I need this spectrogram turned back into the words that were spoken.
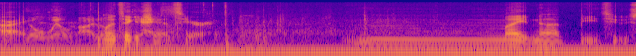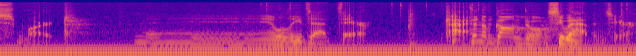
Alright, Your will, my lord. I'm to take a Yes. chance here. Might not be too smart. Eh, we'll leave that there. Captain of Gondor. See what happens here.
